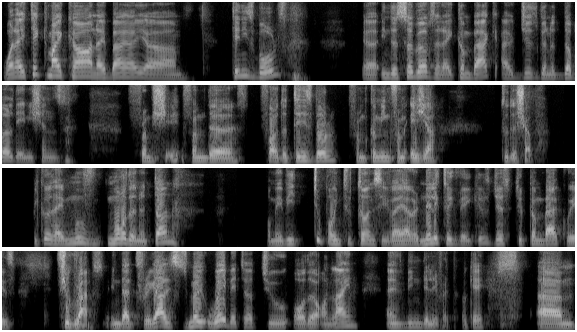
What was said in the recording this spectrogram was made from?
When I take my car and I buy um, tennis balls uh, in the suburbs and I come back, I'm just going to double the emissions from from the for the tennis ball from coming from Asia to the shop because I move more than a ton, or maybe 2.2 tons if I have an electric vehicle, just to come back with a few grams. In that regard, it's way better to order online and being delivered, okay? Um,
